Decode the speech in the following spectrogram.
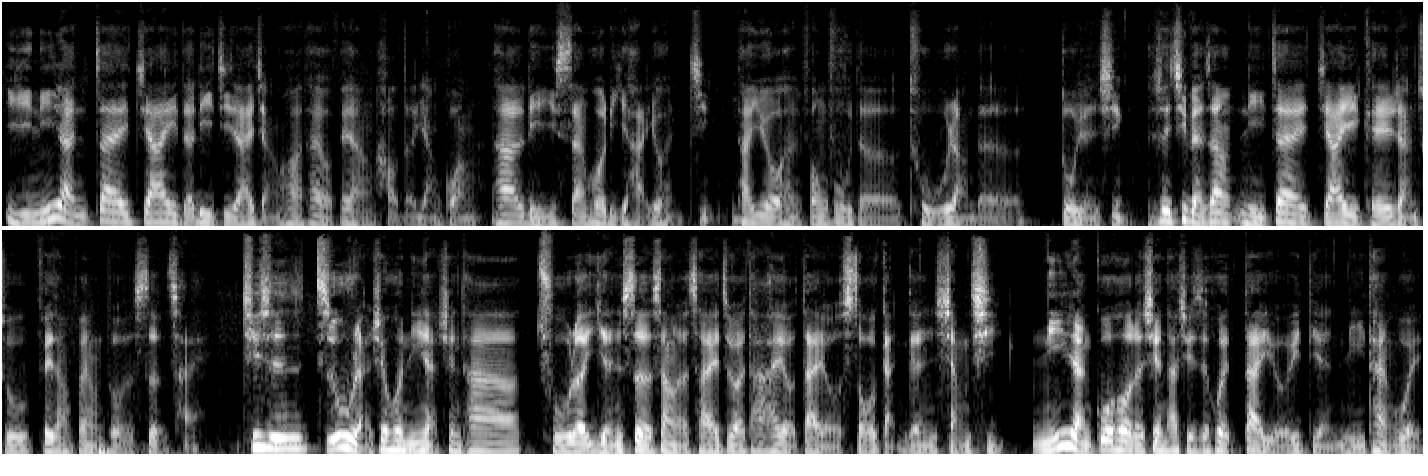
以泥染在嘉义的利基来讲的话，它有非常好的阳光，它离山或离海又很近，它又有很丰富的土壤的多元性，所以基本上你在嘉义可以染出非常非常多的色彩。其实植物染线或泥染线，它除了颜色上的差异之外，它还有带有手感跟香气。泥染过后的线，它其实会带有一点泥炭味，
